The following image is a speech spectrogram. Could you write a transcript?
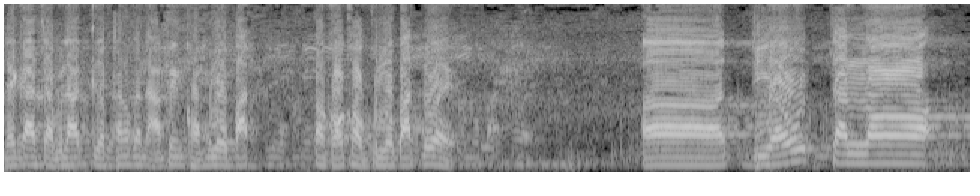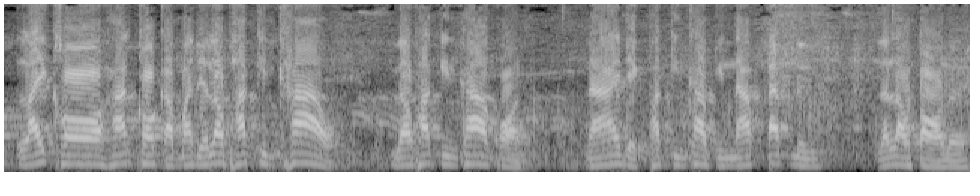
ในการจับเวลาเกือบทั้งสนามเป็นของโรบัสต้องขอขอบคุณโรบัสด้วยเเดี๋ยวจะรอไลฟ์คอฮาร์ดคอกลับมาเดี๋ยวเราพักกินข้าว เราพักกินข้าวก่อน นะให้เด็กพักกินข้าวกินน้ำแป๊บหนึ่งแล้วเราต่อเลย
